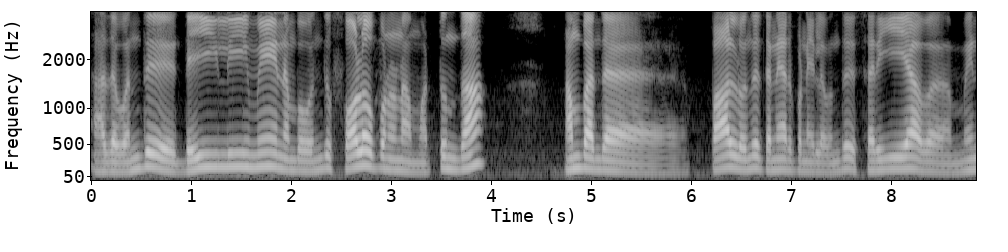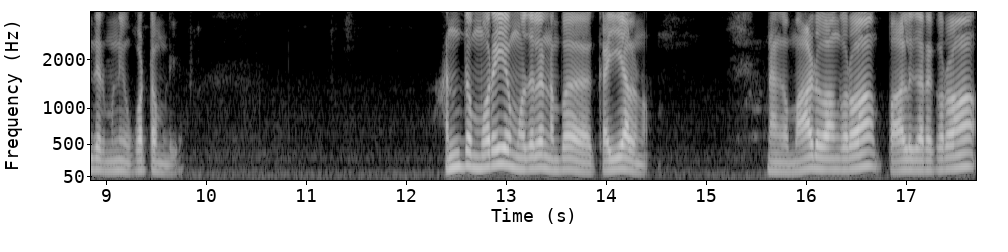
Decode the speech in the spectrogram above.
அதை வந்து டெய்லியுமே நம்ம வந்து ஃபாலோ பண்ணோன்னா மட்டும்தான் நம்ம அந்த பால் வந்து தனியார் பண்ணையில் வந்து சரியாக மெயின்டைன் பண்ணி ஓட்ட முடியும். அந்த முறையை முதல்ல நம்ம கையாளணும். நாங்கள் மாடு வாங்குகிறோம் பால் கறக்கிறோம்.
